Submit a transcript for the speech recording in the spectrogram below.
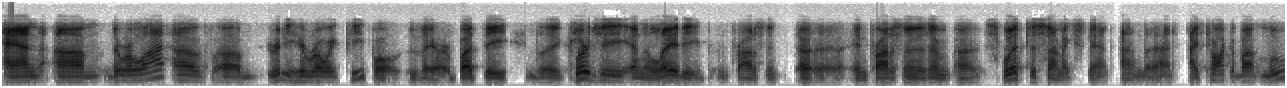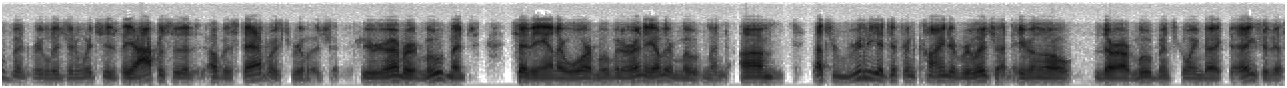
and um, there were a lot of um, really heroic people there. But the the clergy and the laity Protestant uh, in Protestantism uh, split to some extent on that. I talk about movement religion, which is the opposite of established religion. If you remember, movement, say the anti-war movement or any other movement, um, that's really a different kind of religion. Even though there are movements going back to Exodus.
